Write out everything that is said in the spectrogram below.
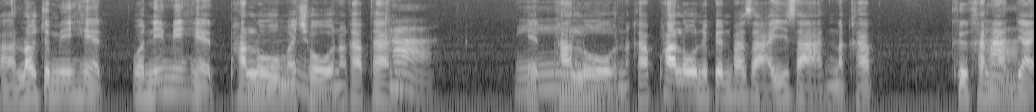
อ่าเราจะมีเห็ดวันนี้มีเห็ดพาโลอืมมาโชว์นะครับท่านค่ะนี่เห็ดพาโลนะครับพาโลนี่เป็นภาษาอีสานนะครับ คือขนาดค่ะใหญ่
